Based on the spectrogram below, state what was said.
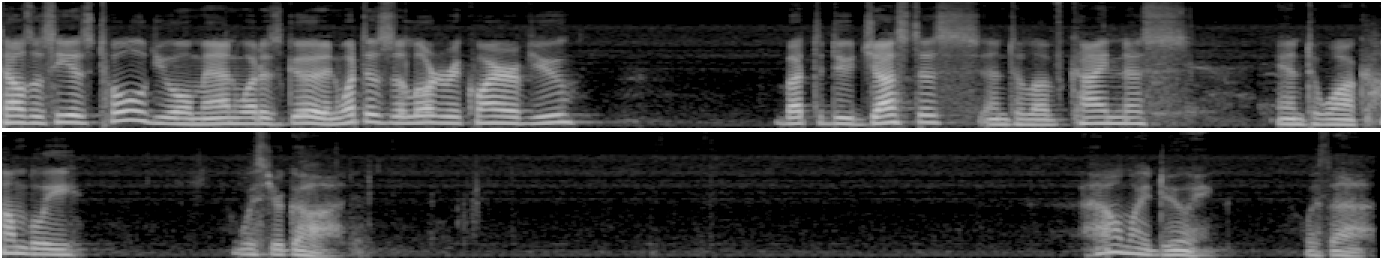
tells us, He has told you, O man, what is good. And what does the Lord require of you? But to do justice and to love kindness and to walk humbly with your God. How am I doing with that?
